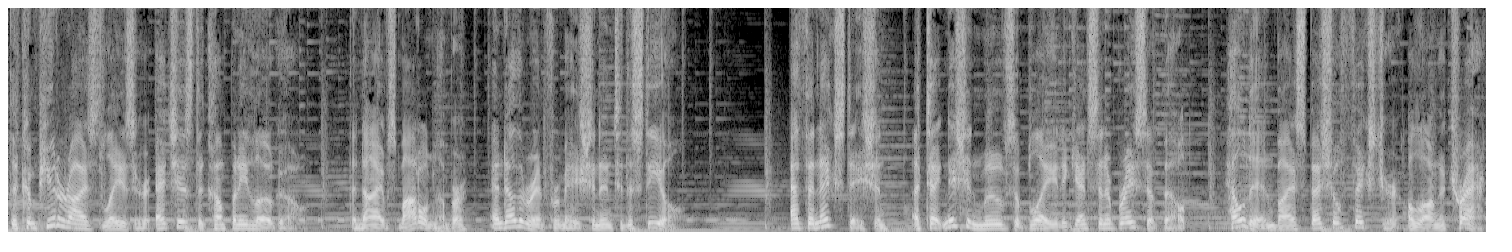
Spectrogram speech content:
The computerized laser etches the company logo, the knive's model number, and other information into the steel. At the next station, a technician moves a blade against an abrasive belt held in by a special fixture along a track.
